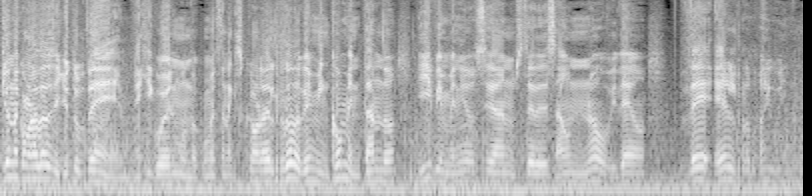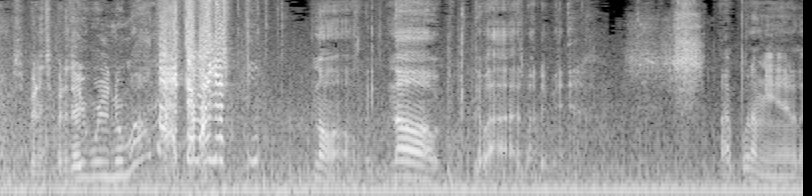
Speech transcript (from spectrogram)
¿Qué onda camaradas de YouTube de México y el mundo? ¿Cómo están? Aquí es Cámara del Rodo Gaming comentando. Y bienvenidos sean ustedes a un nuevo video de El Rodo. Ay güey, no espérense, espérense. Ay güey, no mames, ¡No te vayas, put... No, güey, no, güey, ¿por qué te vas? Vale, ver Ah, pura mierda.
